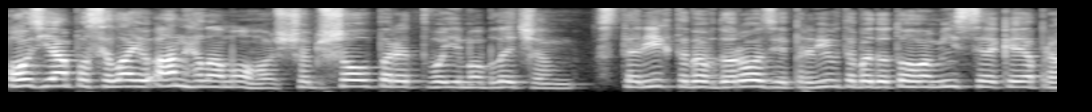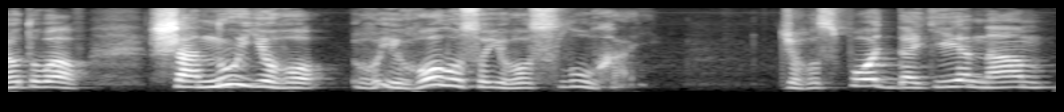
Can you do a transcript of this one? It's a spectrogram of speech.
Ось я посилаю ангела мого, щоб йшов перед твоїм обличчям, старіг тебе в дорозі, привів тебе до того місця, яке я приготував. Шануй його і голосу його слухай. Що Господь дає нам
